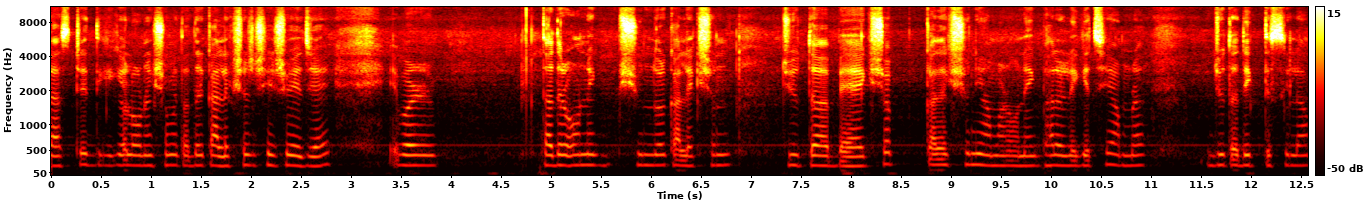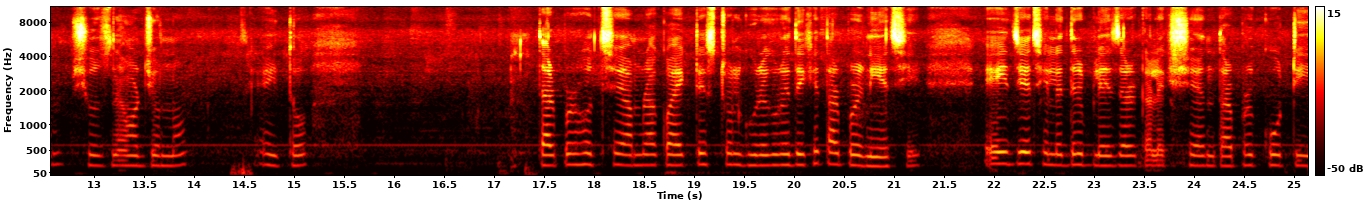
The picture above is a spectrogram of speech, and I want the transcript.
লাস্টের দিকে গেলে অনেক সময় তাদের কালেকশন শেষ হয়ে যায়। এবার তাদের অনেক সুন্দর কালেকশন, জুতা, ব্যাগ, সব কালেকশনই আমার অনেক ভালো লেগেছে। আমরা জুতা দেখতেছিলাম শুজ নেওয়ার জন্য। এই তো। তারপর হচ্ছে আমরা কয়েকটা স্টল ঘুরে ঘুরে দেখে তারপরে নিয়েছি। এই যে ছেলেদের ব্লেজার কালেকশন তারপর কোটি,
